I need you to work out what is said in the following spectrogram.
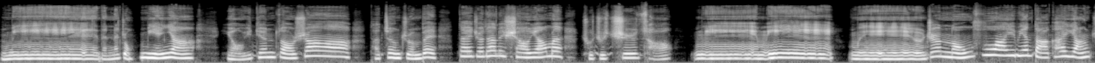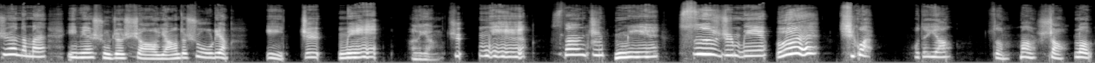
咩的那种绵羊。有一天早上啊，他正准备带着他的小羊们出去吃草。咩咩咩！这农夫啊，一边打开羊圈的门，一边数着小羊的数量：一只咩，两只咩，三只咩，四只咩。哎，奇怪，我的羊怎么少了？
